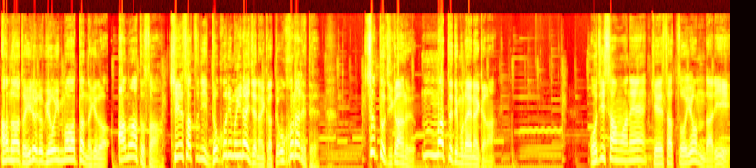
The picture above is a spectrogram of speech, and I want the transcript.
あの後いろいろ病院回ったんだけど、あの後さ、警察にどこにもいないじゃないかって怒られて。ちょっと時間ある。待っててもらえないかな。おじさんはね、警察を呼んだり、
